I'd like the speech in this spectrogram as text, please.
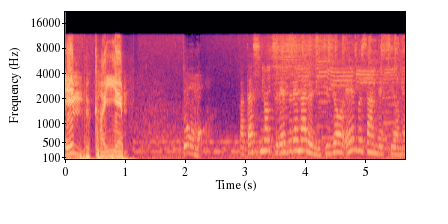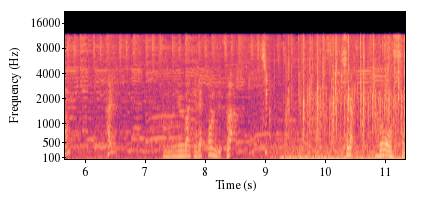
演武開演。どうも。私のつれづれなる日常演舞さんですよね。はい。そのいうわけで本日はちシナローソン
